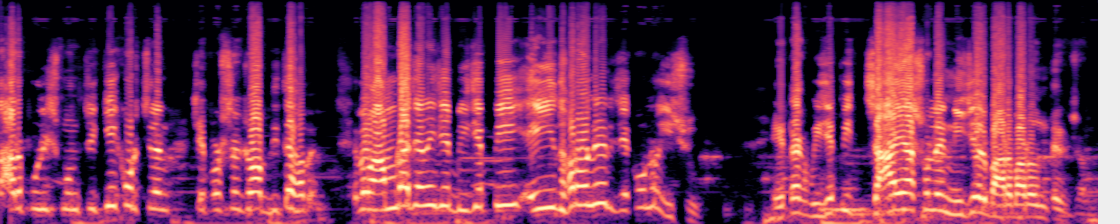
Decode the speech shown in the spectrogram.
তার পুলিশ মন্ত্রী কি করছিলেন? সেই প্রশ্নের জবাব দিতে হবে। এবং আমরা জানি যে বিজেপি এই ধরনের যে কোনো ইস্যু এটা বিজেপি চায় আসলে নিজের বারবারন্তের জন্য।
